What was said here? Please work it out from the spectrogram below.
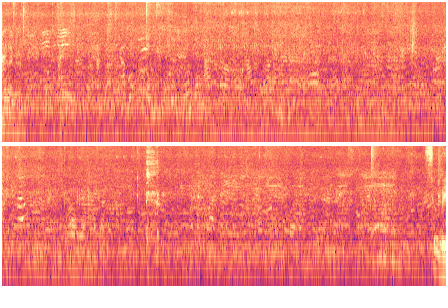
ตั้งอันนั้น สุบี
